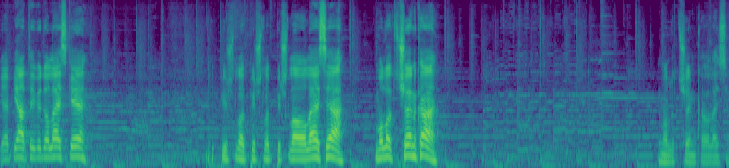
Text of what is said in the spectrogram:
Є п'ятий від Олеськи. І пішло, пішло, пішло Олеся. Молодченка. Молодченка Олеся.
